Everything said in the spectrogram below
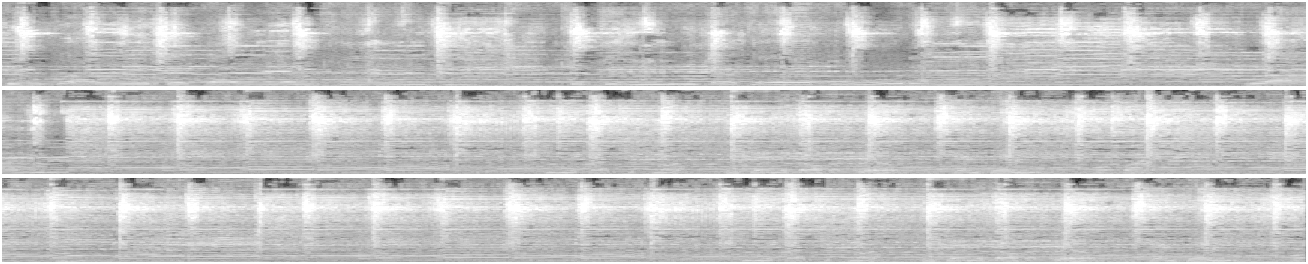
ถึงไกลแต่ใจยังคิดคิดถึงแต่เธอผู้เดียวหลายมีโอกาสคิดฮอดเพื่อนๆไม่เก่ากับเร็วเสียงเพลงมาฝาก เช่นข้อ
